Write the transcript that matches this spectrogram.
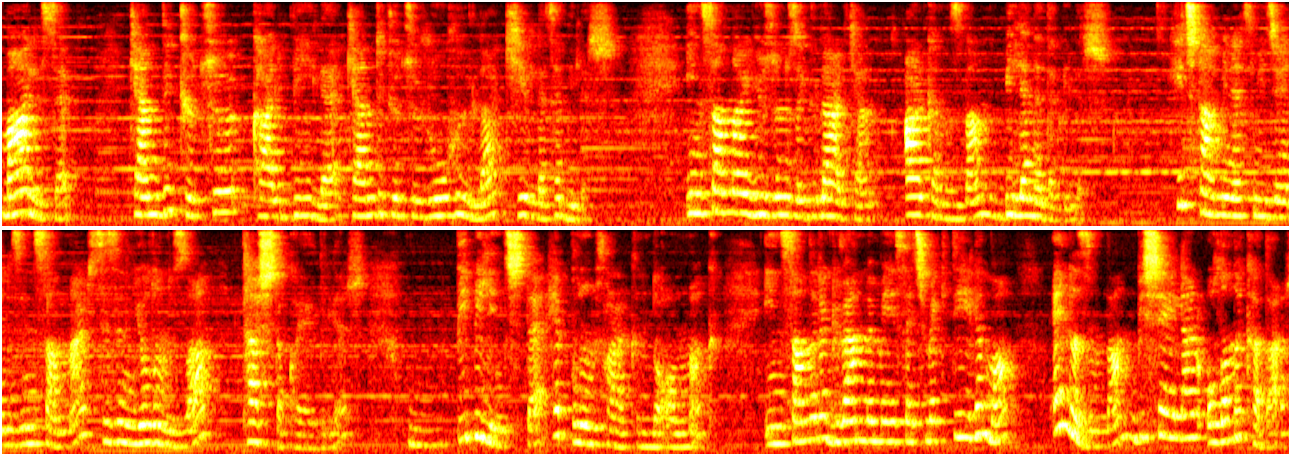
maalesef kendi kötü kalbiyle, kendi kötü ruhuyla kirletebilir. İnsanlar yüzünüze gülerken arkanızdan bilen edebilir. Hiç tahmin etmeyeceğiniz insanlar sizin yolunuza taş da koyabilir. Bir bilinçte hep bunun farkında olmak, insanlara güvenmemeyi seçmek değil ama en azından bir şeyler olana kadar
